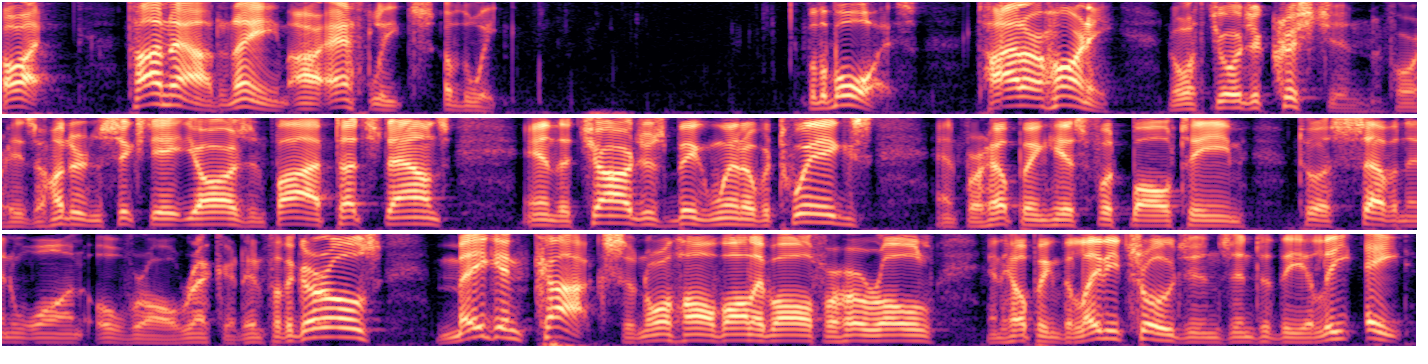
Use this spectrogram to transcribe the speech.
All right, time now to name our athletes of the week. For the boys, Tyler Harney, North Georgia Christian, for his 168 yards and five touchdowns in the Chargers' big win over Twiggs, and for helping his football team to a 7 and 1 overall record. And for the girls, Megan Cox of North Hall Volleyball for her role in helping the Lady Trojans into the Elite Eight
